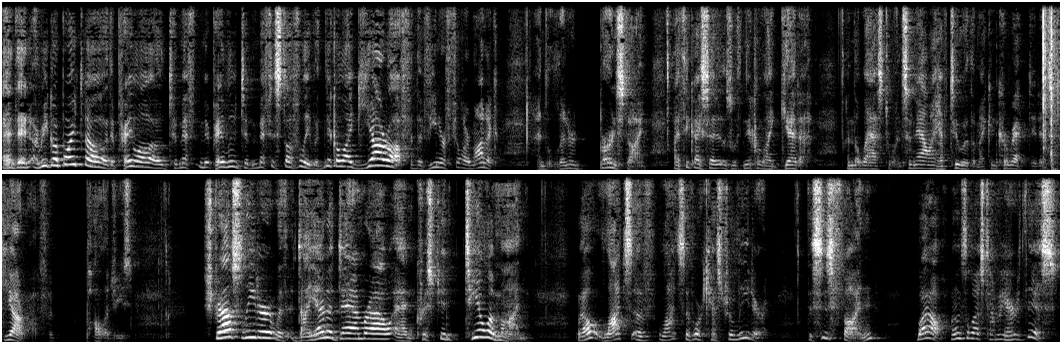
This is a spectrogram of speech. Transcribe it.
And then Arrigo Boito, the prelude to, prelude to Mephistopheles with Nikolai Ghiaurov and the Wiener Philharmonic and Leonard Bernstein. I think I said it was with Nikolai Gedda in the last one. So now I have two of them. I can correct it. It's Ghiaurov. Apologies. Strauss Lieder with Diana Damrau and Christian Thielemann. Well, lots of lots of orchestral Lieder. This is fun. Wow, when was the last time I heard this?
